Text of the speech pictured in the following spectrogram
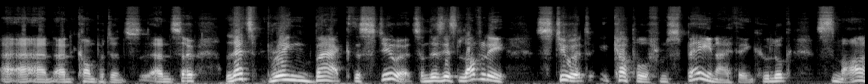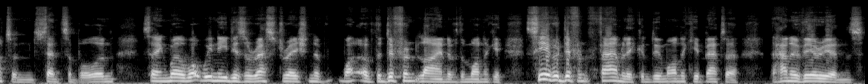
uh, and and competence, and so let's bring back the Stuarts. And there's this lovely Stuart couple from Spain, I think, who look smart and sensible, and saying, well, what we need is a restoration of one of the different line of the monarchy. See if a different family can do monarchy better. The Hanoverians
